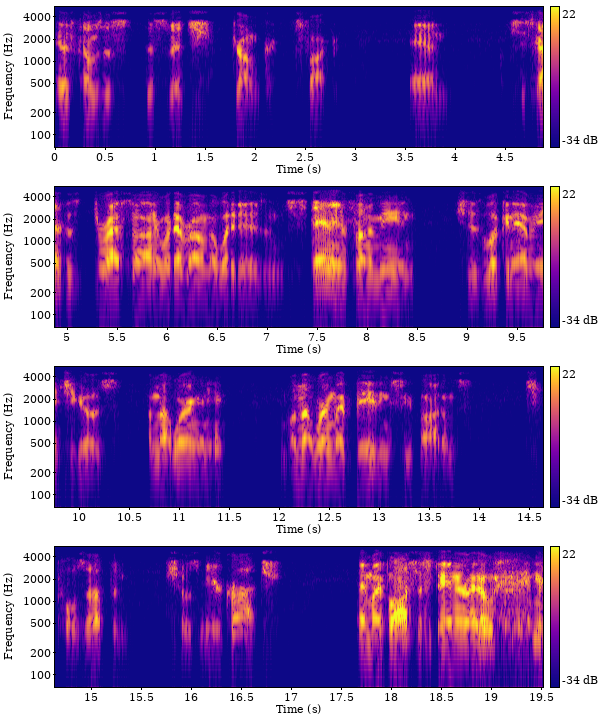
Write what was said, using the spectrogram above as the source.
Here comes this this bitch, drunk as fuck, and she's got this dress on or whatever. I don't know what it is, and she's standing in front of me, and she's just looking at me, and she goes, "I'm not wearing any. I'm not wearing my bathing suit bottoms." She pulls up and shows me her crotch. And my boss is standing right over in the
